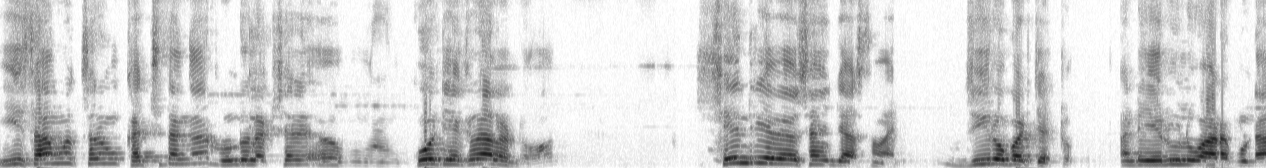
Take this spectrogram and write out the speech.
ఈ సంవత్సరం ఖచ్చితంగా రెండు లక్షల కోటి ఎకరాలలో సేంద్రియ వ్యవసాయం చేస్తామని జీరో బడ్జెట్. అంటే ఎరువులు వాడకుండా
